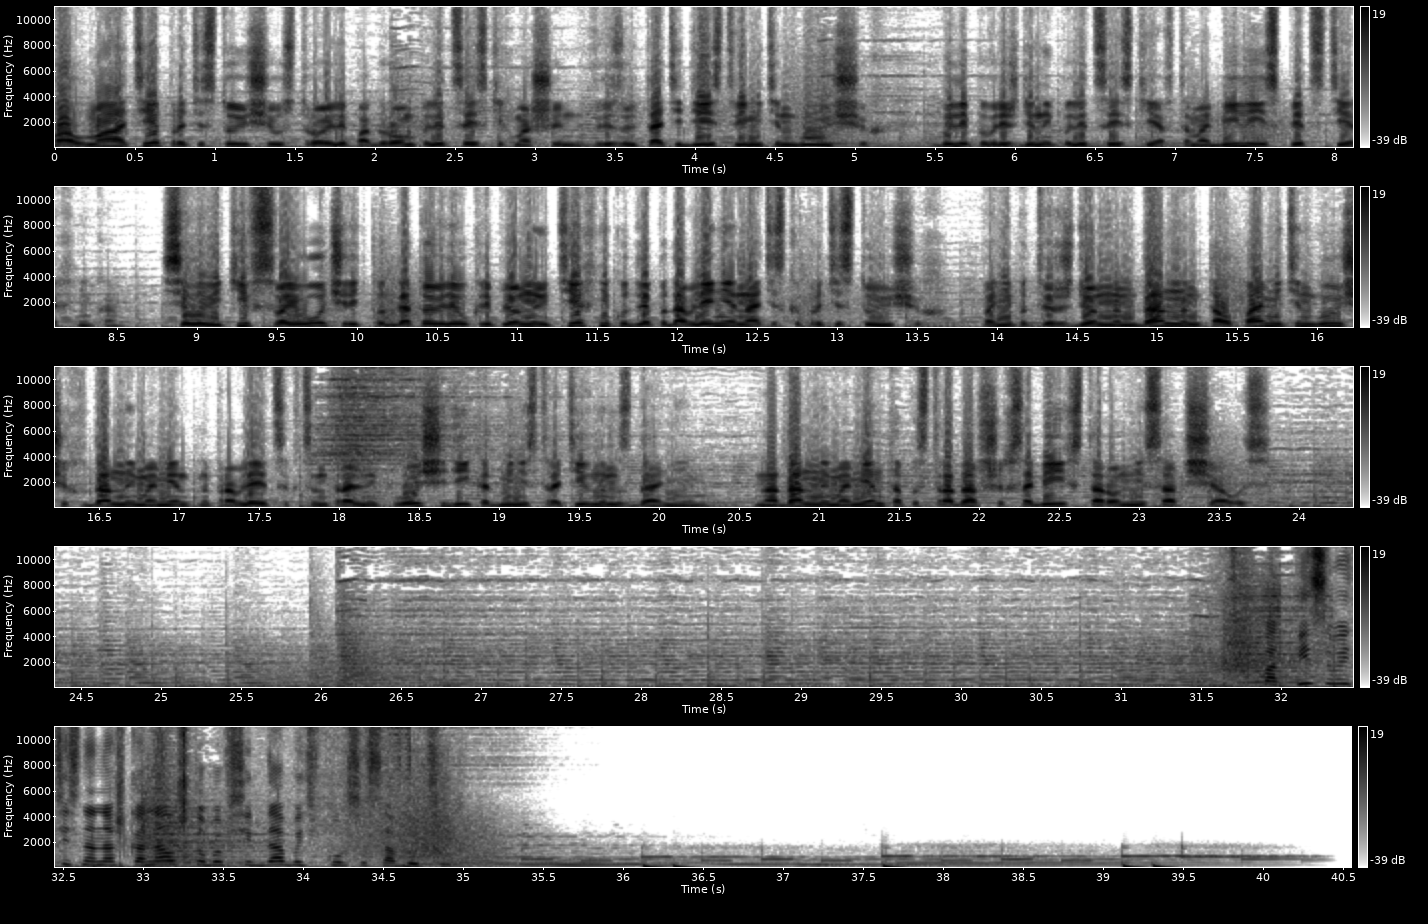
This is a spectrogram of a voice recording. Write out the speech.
В Алма-Ате протестующие устроили погром полицейских машин, в результате действий митингующих, были повреждены полицейские автомобили и спецтехника. Силовики в свою очередь подготовили укрепленную технику для подавления натиска протестующих. По неподтвержденным данным, толпа митингующих в данный момент направляется к центральной площади и к административным зданиям. На данный момент о пострадавших с обеих сторон не сообщалось. Подписывайтесь на наш канал, чтобы всегда быть в курсе событий.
